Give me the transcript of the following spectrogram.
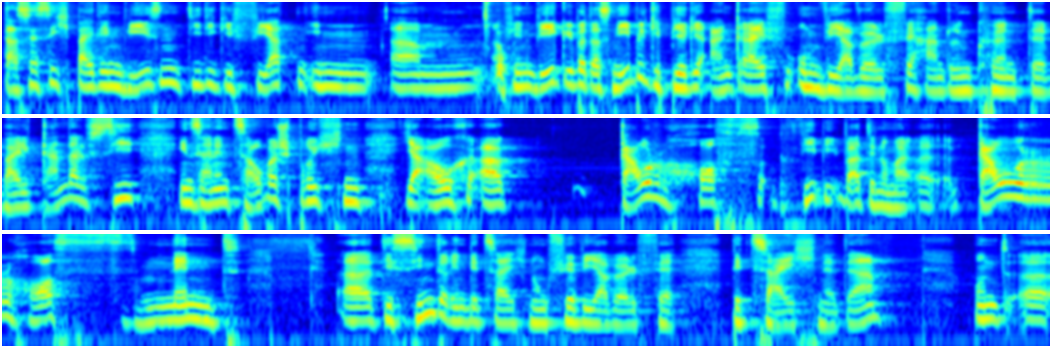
dass es sich bei den Wesen, die die Gefährten im, ähm, auf ihrem Weg über das Nebelgebirge angreifen, um Werwölfe handeln könnte, weil Gandalf sie in seinen Zaubersprüchen ja auch äh, Gaurhoth, wie, wie, warte nochmal, äh, Gaurhoth nennt, äh, die Sindarin-Bezeichnung für Werwölfe bezeichnet. Ja? Und äh,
